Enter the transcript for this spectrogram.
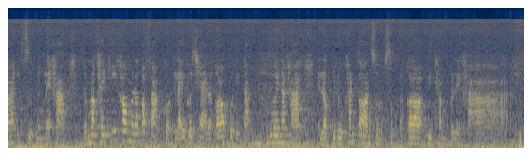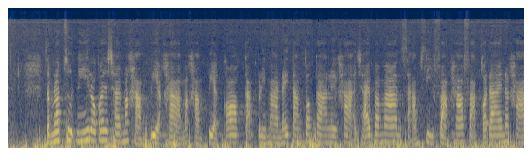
มากอีกสูตรหนึ่งเลยค่ะสำหรับใครที่เข้ามาแล้วก็ฝากกดไลค์กดแชร์แล้วก็กดติดตามด้วยนะคะเดี๋ยวเราไปดูขั้นตอนสมๆแล้วก็วิธีทำกันเลยค่ะ สำหรับสูตรนี้เราก็จะใช้มะขามเปียกค่ะ มะขามเปียกก็กะปริมาณได้ตามต้องการเลยค่ะ ใช้ประมาณ 3-4 ฝัก 5 ฝักก็ได้นะคะ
